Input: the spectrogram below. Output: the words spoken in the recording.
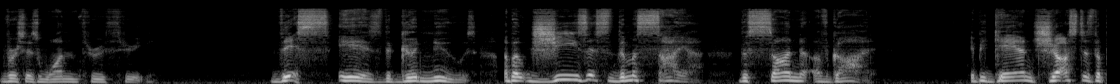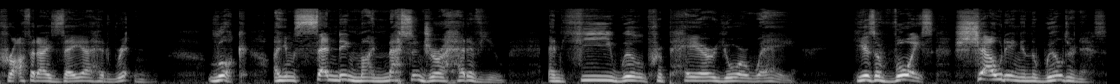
verses 1 through 3. This is the good news about Jesus the Messiah the Son of God. It began just as the prophet Isaiah had written Look, I am sending my messenger ahead of you, and he will prepare your way. He is a voice shouting in the wilderness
